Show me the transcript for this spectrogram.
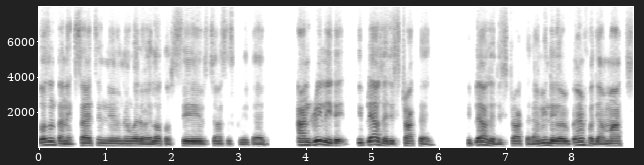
It wasn't an exciting nil-nil where there were a lot of saves, chances created. And really, the, the players were distracted. The players were distracted. I mean, they were preparing for their match.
